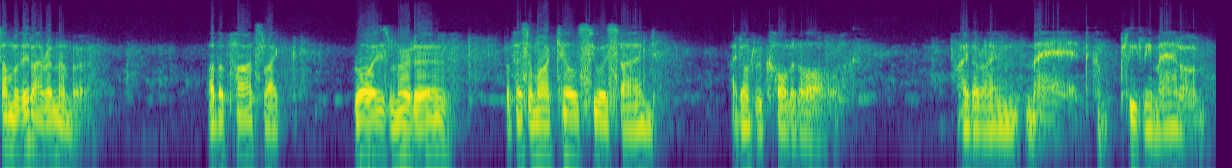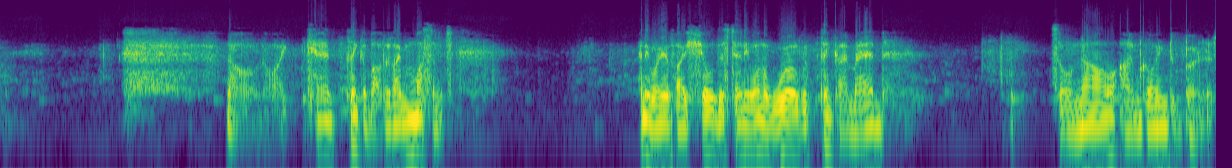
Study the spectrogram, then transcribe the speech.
Some of it I remember. Other parts, like Roy's murder, Professor Martell's suicide, I don't recall at all. Either I'm mad, completely mad, or. No, no, I can't think about it. I mustn't. Anyway, if I showed this to anyone, the world would think I'm mad. So now I'm going to burn it.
